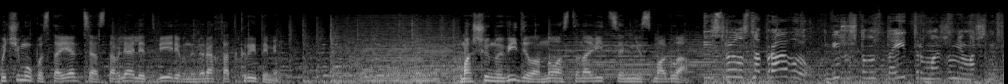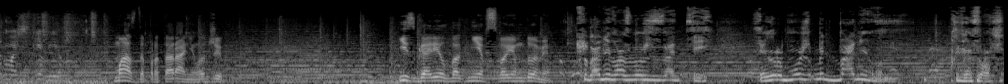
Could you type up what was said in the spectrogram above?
Почему постояльцы оставляли двери в номерах открытыми? Машину видела, но остановиться не смогла. Перестроилась на правую, вижу, что он стоит, торможу, мне машина тормозит, я въехала. Мазда протаранила джип. И сгорел в огне в своем доме. Туда невозможно зайти. Я говорю, может быть, баню он оказался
